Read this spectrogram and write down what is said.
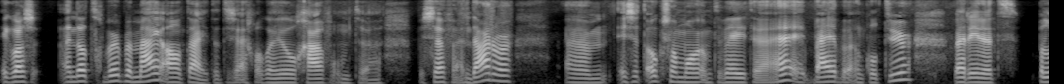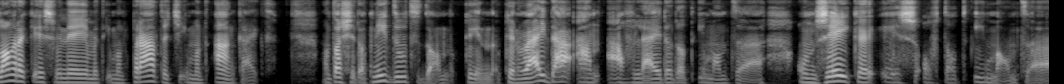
Ik was, en dat gebeurt bij mij altijd. Dat is eigenlijk ook wel heel gaaf om te beseffen. En daardoor um, is het ook zo mooi om te weten. Hè, wij hebben een cultuur waarin het belangrijk is wanneer je met iemand praat dat je iemand aankijkt. Want als je dat niet doet, dan kunnen wij daaraan afleiden dat iemand uh, onzeker is of dat iemand uh,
